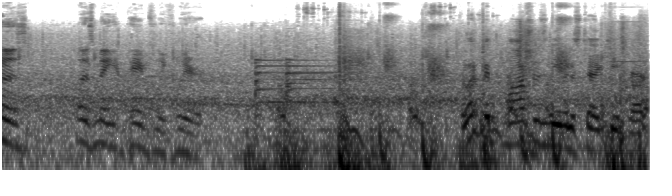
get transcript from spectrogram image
let us, let us make it painfully clear. I like that Mosh isn't even his tag team partner.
